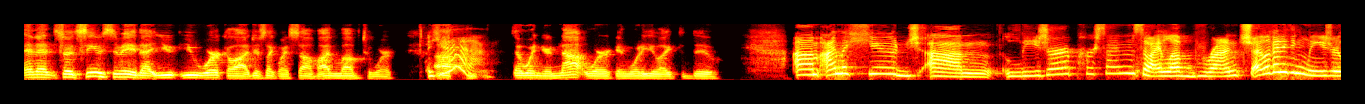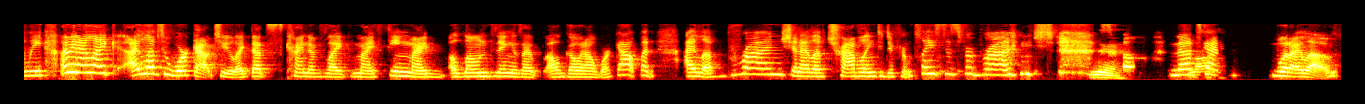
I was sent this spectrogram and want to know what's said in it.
And then so it seems to me that you you work a lot just like myself. I love to work. Yeah. Um, so when you're not working, what do you like to do? Um, I'm a huge um, leisure person, so I love brunch. I love anything leisurely. I mean, I like I love to work out too. Like that's kind of like my thing. My alone thing is I, will go and I'll work out. But I love brunch, and I love traveling to different places for brunch. Yeah, so that's kind of what I love.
